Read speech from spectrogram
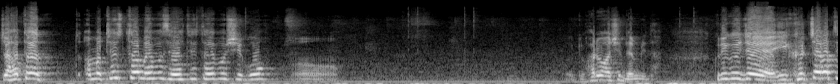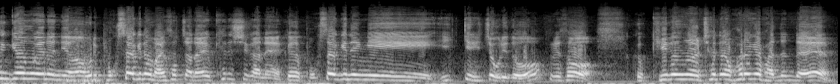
자 하여튼 한번 테스트 한번 해보세요. 테스트 해보시고 어, 이렇게 활용하시면 됩니다 그리고 이제 이 글자 같은 경우에는요 우리 복사 기능 많이 썼잖아요 캐드 시간에. 그 복사 기능이 있긴 있죠 우리도. 그래서 그 기능을 최대한 활용해 봤는데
